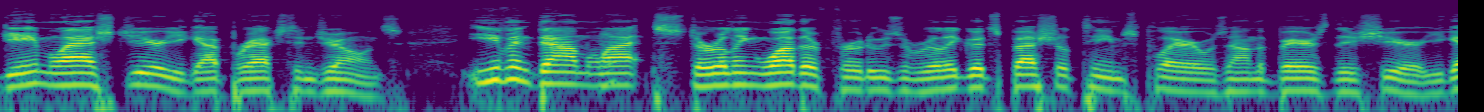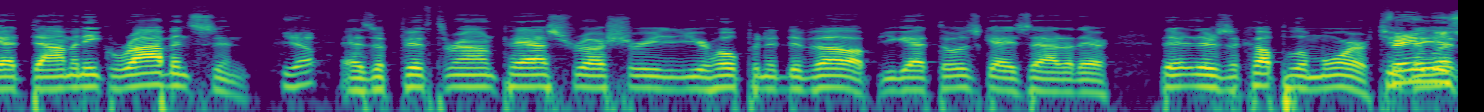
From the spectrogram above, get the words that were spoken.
game last year, you got Braxton Jones. Even down the line, Sterling Weatherford, who's a really good special teams player, was on the Bears this year. You got Dominique Robinson Yep. as a fifth round pass rusher you're hoping to develop. You got those guys out of there. there there's a couple of more too. They had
